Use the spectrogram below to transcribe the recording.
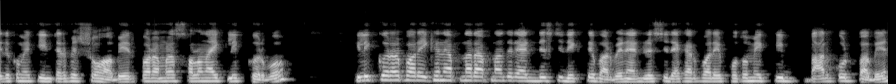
এরকম একটি ইন্টারফেস শো হবে। এরপর আমরা সলনায় ক্লিক করব। ক্লিক করার পর এখানে আপনারা আপনাদের অ্যাড্রেসটি দেখতে পারবেন। অ্যাড্রেসটি দেখার পরে প্রথমে একটি বারকোড পাবেন।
